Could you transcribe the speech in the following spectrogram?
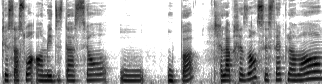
que ça soit en méditation ou, ou pas. La présence, c'est simplement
